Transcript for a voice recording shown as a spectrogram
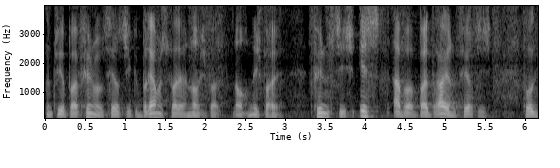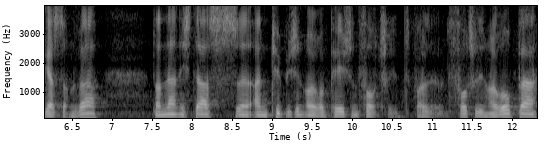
und wird bei 45 gebremst, weil er noch nicht bei 50 ist, aber bei 43 vorgestern war, dann nenne ich das äh, einen typischen europäischen Fortschritt, weil Fortschritt in Europa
